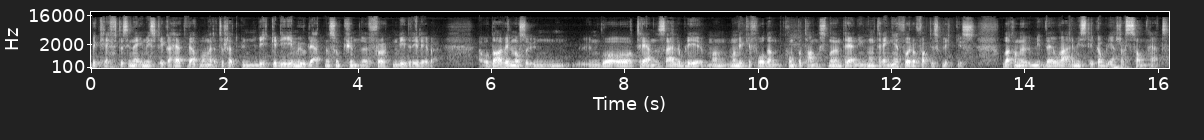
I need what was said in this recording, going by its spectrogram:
bekrefte sin egen mislykkethet ved at man rett og slett unnviker de mulighetene som kunne ført den videre i livet. Og da vil en også unngå å trene seg, eller bli, man, man, vil ikke få den kompetansen og den treningen man trenger for å faktisk lykkes. Og da kan det, det å være mislykka bli en slags sannhet.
